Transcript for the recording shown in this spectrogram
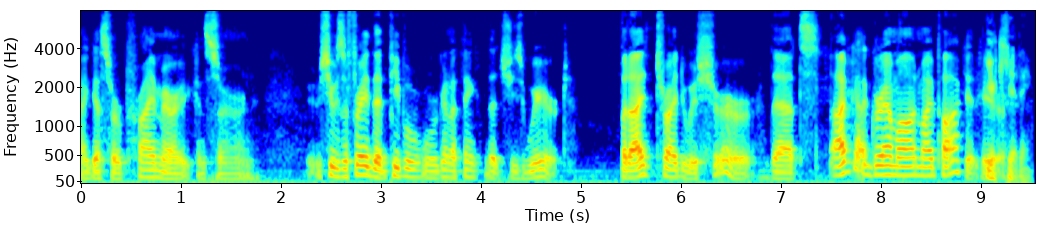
I guess, her primary concern, she was afraid that people were going to think that she's weird. But I tried to assure her that I've got grandma in my pocket here. You're kidding.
